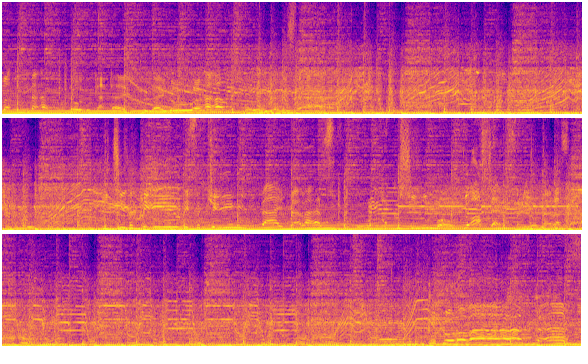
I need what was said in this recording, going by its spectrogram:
ライドはもうさ一度きり先に抱いたら全てを白紙に戻せさよならさ心は二つ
